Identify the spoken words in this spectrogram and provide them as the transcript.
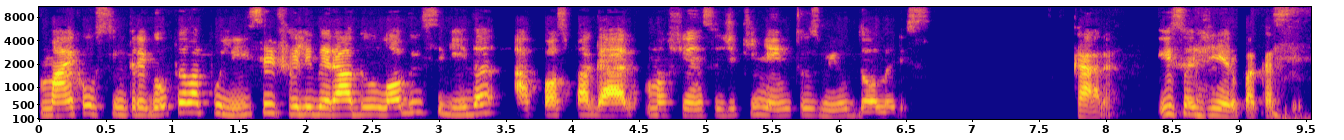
Michael se entregou pela polícia e foi liberado logo em seguida após pagar uma fiança de 500 mil dólares. Cara, isso é dinheiro pra cacete.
